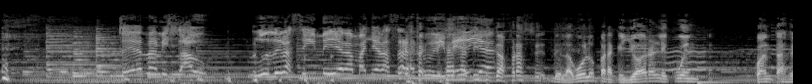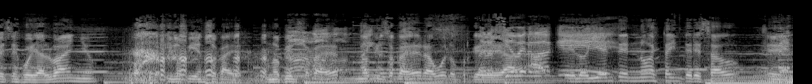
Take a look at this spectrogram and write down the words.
Te he analizado. Tú desde las seis y media de la mañana hasta las Esta, nueve y esta es la típica frase del abuelo para que yo ahora le cuente cuántas veces voy al baño y no pienso caer. No pienso caer, no pienso caer, abuelo, porque sí a- a- que- el oyente no está interesado en,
